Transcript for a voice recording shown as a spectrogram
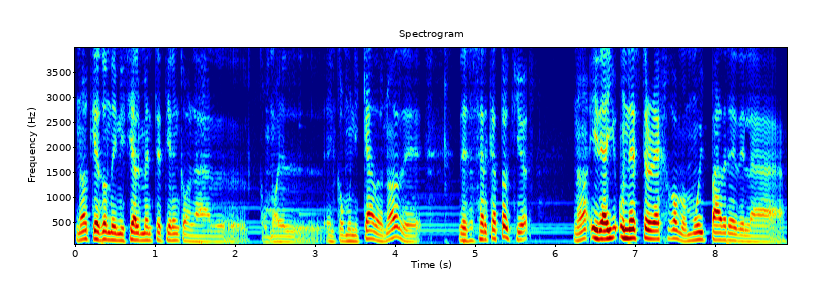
¿no? Que es donde inicialmente tienen como, la, como el, comunicado, ¿no? De, de se acerca a Tokio, ¿no? Y de ahí un easter como muy padre de la,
